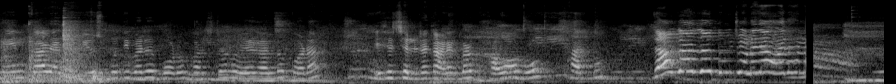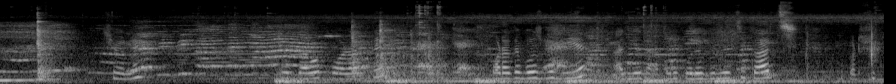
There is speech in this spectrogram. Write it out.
মেন কাজ আজকে বৃহস্পতিবারের বড় কাজটা হয়ে গেল করা। এসে ছেলেটাকে আরেকবার খাওয়াবো, ছাতু। যাও যাও যাও, তুমি চলে যাও। চলে। পড়াতে পড়াতে বসবো গিয়ে। আজকে তাড়াতাড়ি করে ফেলেছি কাজ ফটোশুট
